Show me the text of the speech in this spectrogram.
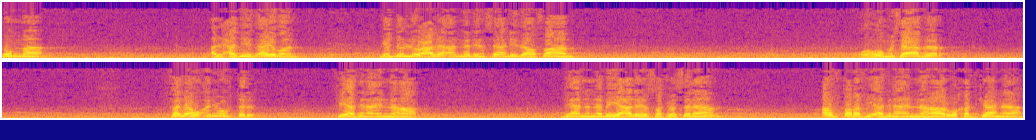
ثم الحديث أيضا يدل على أن الإنسان إذا صام وهو مسافر فله أن يفطر في أثناء النهار لأن النبي عليه الصلاة والسلام أفطر في أثناء النهار وقد كان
